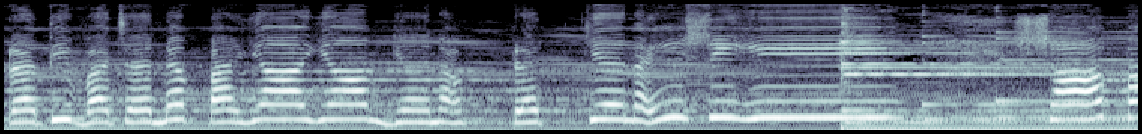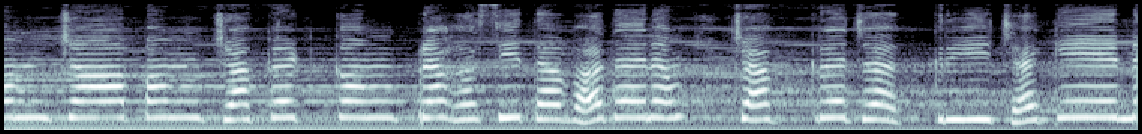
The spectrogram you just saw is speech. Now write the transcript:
प्रतिवचनपयायां जनः प्रत्यनैषिः शापं चापं चकट्कं प्रहसितवदनं चक्रचक्रीचकेन।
